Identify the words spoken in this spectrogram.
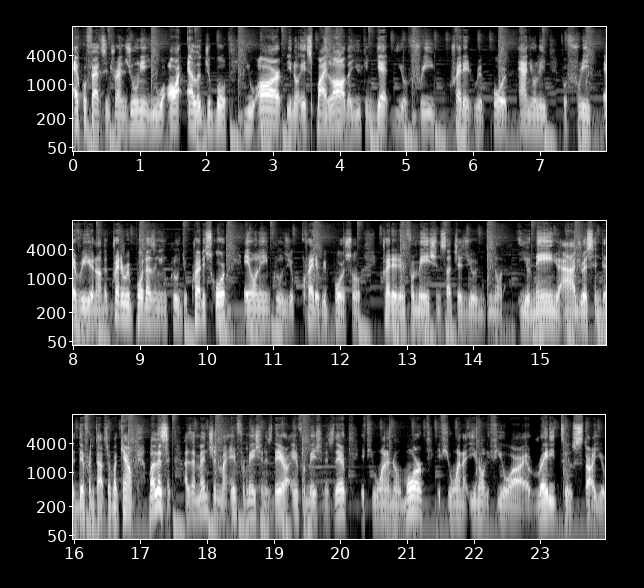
equifax and transunion you are eligible. You are you know it's by law that you can get your free credit report annually for free every year. Now, the credit report doesn't include your credit score; it only includes your credit report. So, credit information such as your, you know, your name, your address, and the different types of account. But listen, as I mentioned, my information is there. Our information is there. If you want to know more, if you want to, you know, if you are ready to start your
